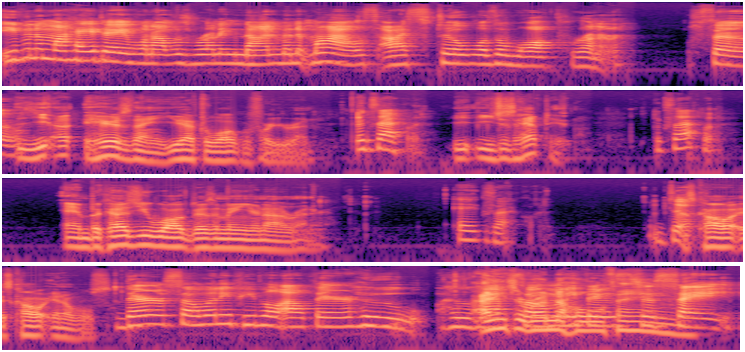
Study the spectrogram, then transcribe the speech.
even in my heyday when I was running nine minute miles, I still was a walk runner. So Yeah, uh, here's the thing: you have to walk before you run. exactly, You, you just have to. Exactly, And because you walk doesn't mean you're not a runner. exactly. Duh. It's called it's called intervals. there are so many people out there who who have so many things to say.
